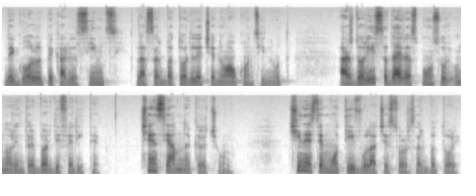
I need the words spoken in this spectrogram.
de golul pe care îl simți la sărbătorile ce nu au conținut, aș dori să dai răspunsuri unor întrebări diferite. Ce înseamnă Crăciun? Cine este motivul acestor sărbători?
